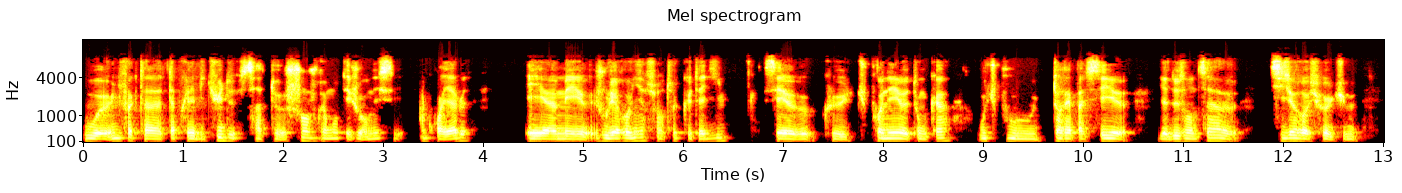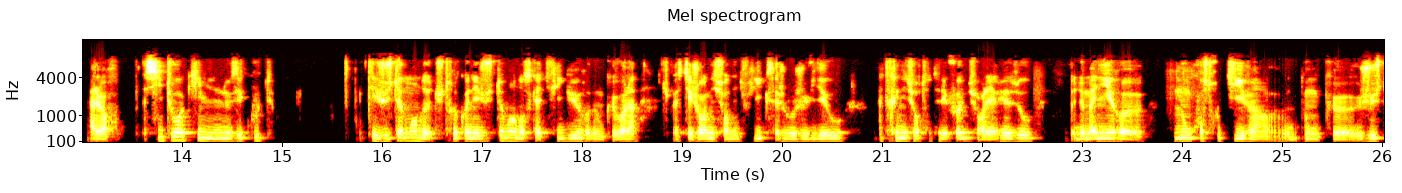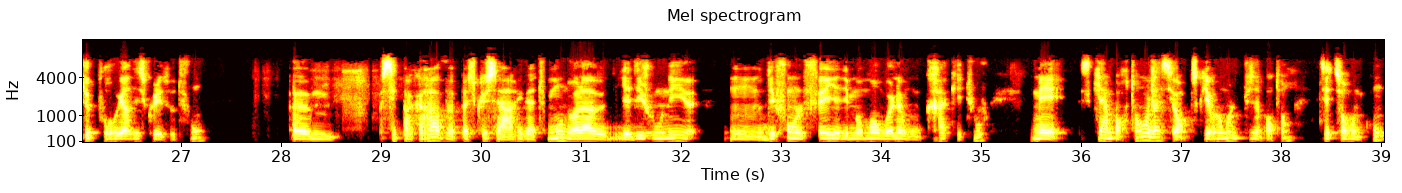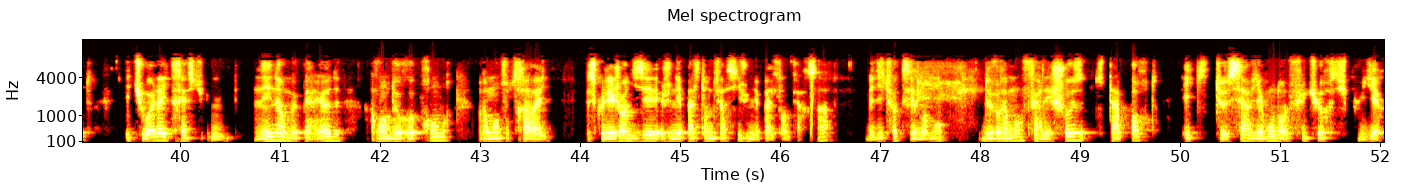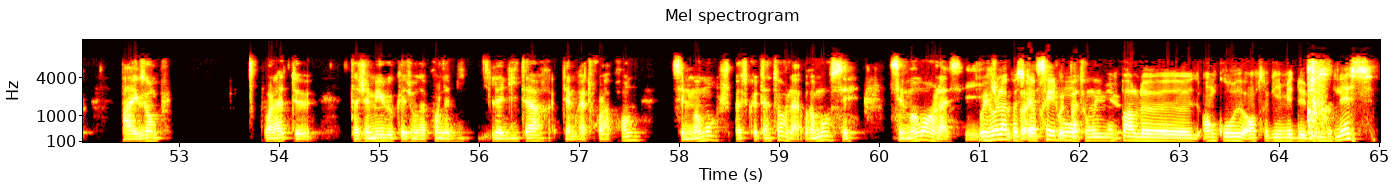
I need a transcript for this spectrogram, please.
où, euh, une fois que tu as, pris l'habitude, ça te change vraiment tes journées, c'est incroyable. Et, mais je voulais revenir sur un truc que tu as dit, c'est que tu prenais ton cas où tu t'aurais passé, il y a deux ans de ça, 6 heures sur YouTube. Alors, si toi qui nous écoutes, t'es justement tu te reconnais justement dans ce cas de figure. Donc euh, voilà, tu passes tes journées sur Netflix à jouer aux jeux vidéo, à traîner sur ton téléphone, sur les réseaux, euh, de manière euh, non constructive, hein, donc juste pour regarder ce que les autres font. c'est pas grave parce que ça arrive à tout le monde. Voilà, il y a des journées, on, des fois on le fait, il y a des moments voilà où on craque et tout. Mais ce qui est important là, c'est ce qui est vraiment le plus important, c'est de s'en rendre compte. Et tu vois là, il te reste une énorme période avant de reprendre vraiment ton travail parce que les gens disaient je n'ai pas le temps de faire ci, je n'ai pas le temps de faire ça, mais dis-toi que c'est le moment de vraiment faire les choses qui t'apportent et qui te serviront dans le futur, si je puis dire. Par exemple, voilà, tu n'as jamais eu l'occasion d'apprendre la, guitare, tu aimerais trop l'apprendre, c'est le moment. Je sais pas ce que t'attends là. Vraiment, c'est c'est le moment là. Oui, voilà, parce qu'après, on parle euh, en gros entre guillemets de business.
